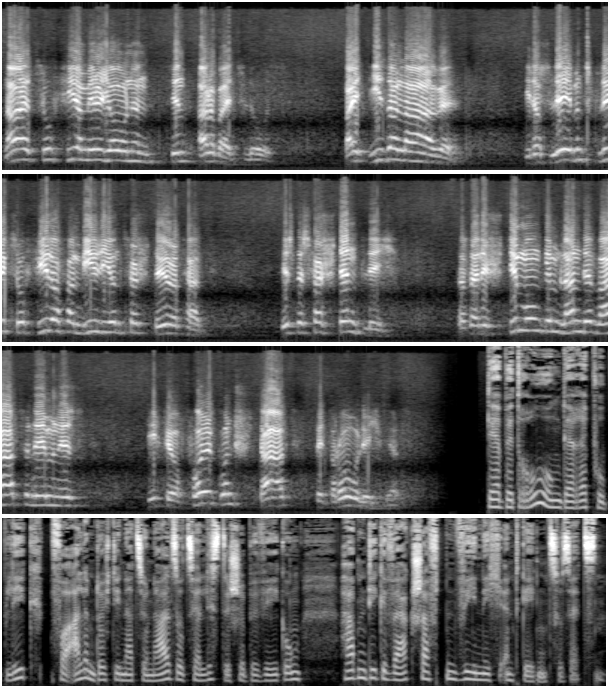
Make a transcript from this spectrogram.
Nahezu vier Millionen sind arbeitslos. Bei dieser Lage, die das Lebensglück so vieler Familien zerstört hat, ist es verständlich, dass eine Stimmung im Lande wahrzunehmen ist, die für Volk und Staat bedrohlich wird. Der Bedrohung der Republik, vor allem durch die nationalsozialistische Bewegung, haben die Gewerkschaften wenig entgegenzusetzen.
